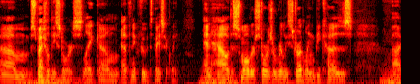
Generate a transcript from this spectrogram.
um, specialty stores, like um, ethnic foods, basically, and how the smaller stores are really struggling because uh,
